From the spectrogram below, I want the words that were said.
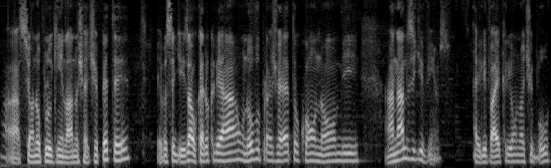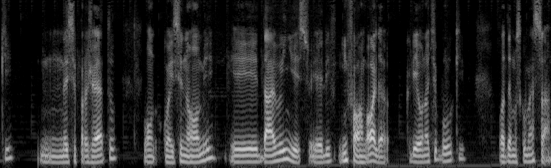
aciona o plugin lá no ChatGPT, e você diz, ah, eu quero criar um novo projeto com o nome Análise de Vinhos. Aí ele vai criar um notebook nesse projeto com, com esse nome e dá o início. E ele informa, olha, criou o notebook, podemos começar.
